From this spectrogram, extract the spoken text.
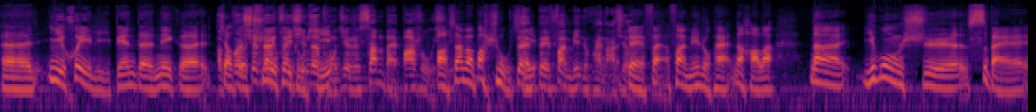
呃，议会里边的那个叫做区议会主席，现在最新的统计是三百八十五席。哦，三百八十五席。对，被泛民主派拿去了。对，泛泛民主派。那好了，那一共是四百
